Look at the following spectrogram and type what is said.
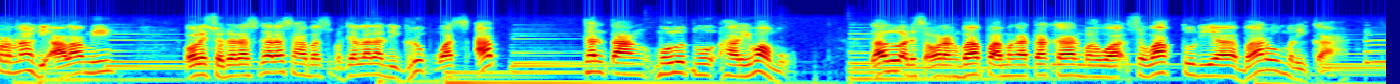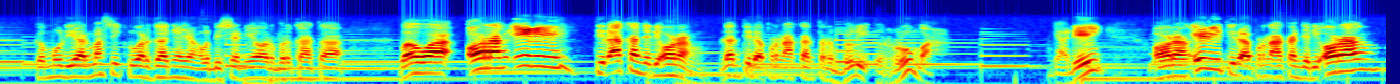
pernah dialami oleh saudara-saudara sahabat seperjalanan di grup WhatsApp tentang mulutmu harimaumu. Lalu ada seorang bapak mengatakan bahwa sewaktu dia baru menikah, kemudian masih keluarganya yang lebih senior berkata bahwa orang ini tidak akan jadi orang dan tidak pernah akan terbeli rumah. Jadi orang ini tidak pernah akan jadi orang,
